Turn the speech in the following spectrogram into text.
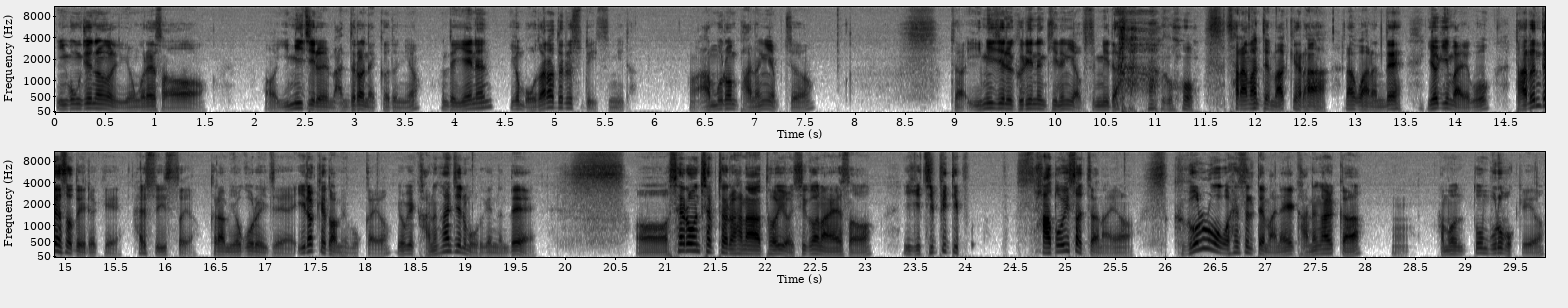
인공지능을 이용을 해서 어, 이미지를 만들어냈거든요. 근데 얘는 이거 못 알아들을 수도 있습니다. 어, 아무런 반응이 없죠. 자, 이미지를 그리는 기능이 없습니다. 하고 사람한테 맡겨라 라고 하는데 여기 말고 다른 데서도 이렇게 할 수 있어요. 그럼 요거를 이제 이렇게도 한번 해볼까요? 요게 가능한지는 모르겠는데 어, 새로운 챕터를 하나 더 여시거나 해서 이게 GPT 4도 있었잖아요. 그걸로 했을 때 만약에 가능할까? 음, 한번 또 물어볼게요.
